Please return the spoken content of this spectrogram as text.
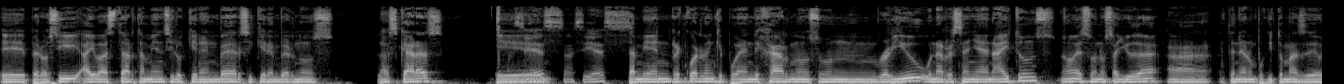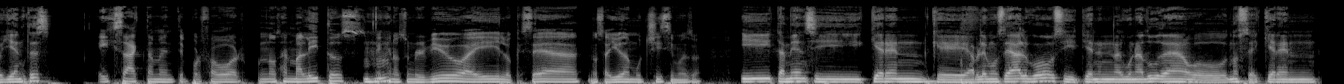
eh, pero sí, ahí va a estar también si lo quieren ver, si quieren vernos las caras. Así Eh, es, así es. También recuerden que pueden dejarnos un review, una reseña en iTunes, ¿no? Eso nos ayuda a tener un poquito más de oyentes. Exactamente, por favor, no sean malitos, déjenos un review ahí, lo que sea, nos ayuda muchísimo eso. Y también si quieren que hablemos de algo, si tienen alguna duda o no sé, quieren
